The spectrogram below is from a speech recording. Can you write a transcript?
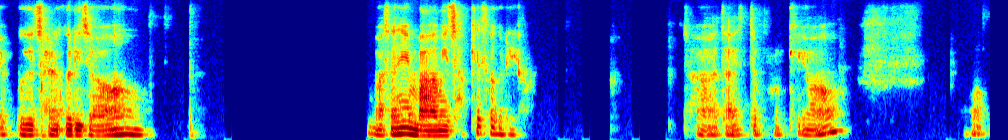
예쁘게 잘 그리죠. 마사님 마음이 착해서 그래요. 자, 다시 또 볼게요. 이렇게.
